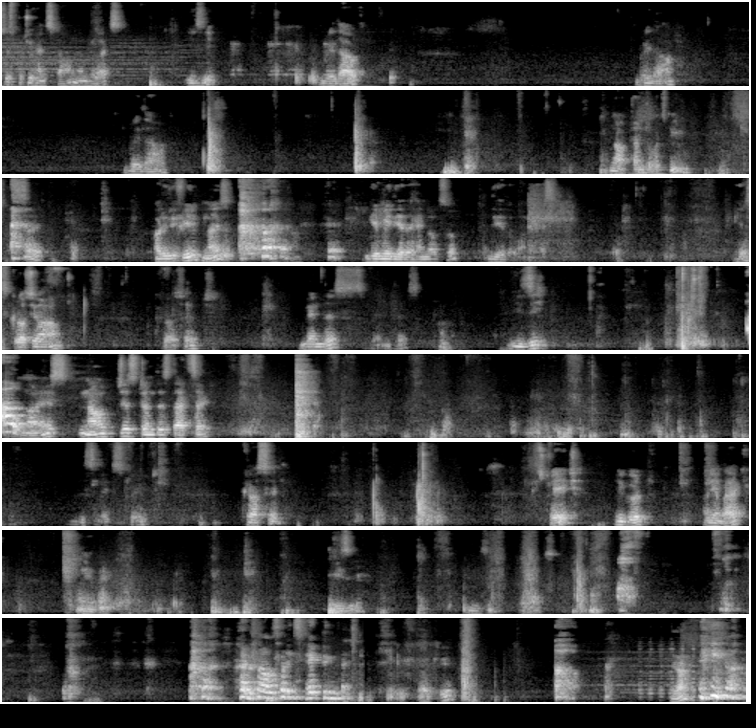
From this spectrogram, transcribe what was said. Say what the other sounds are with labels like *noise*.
Just put your hands down and relax. Easy. Breathe out. Breathe out. Breathe out. Now turn towards me. Right. How did you feel? Nice? *coughs* Give me the other hand also. The other one, Yes, cross your arm. Cross it. Bend this, bend this. Easy. Ow! Nice. Now just turn this that side. This leg straight. Cross it. Straight. You good. On your back. On your back. Easy. Easy. Relax. Oh. *laughs* I I was not expecting that. Okay. Oh. Yeah? *laughs* yeah.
